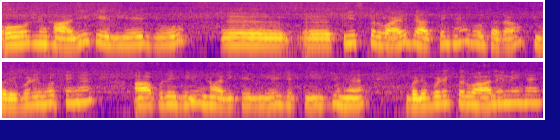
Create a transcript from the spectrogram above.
और निहारी के लिए जो पीस करवाए जाते हैं वो ज़रा बड़े बड़े होते हैं। आपने भी निहारी के लिए ये पीस जो हैं बड़े बड़े करवा लेने हैं।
